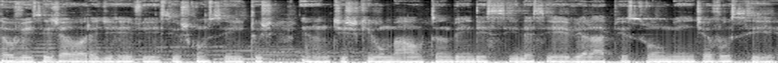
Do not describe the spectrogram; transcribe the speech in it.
talvez seja hora de rever seus conceitos antes que o mal também decida se revelar pessoalmente a você.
